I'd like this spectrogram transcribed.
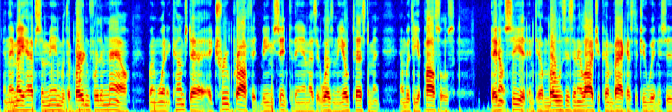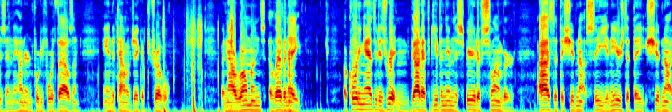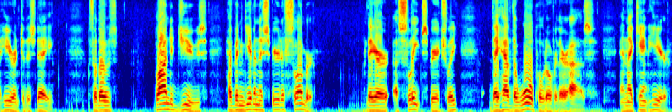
And they may have some men with a burden for them now, but when it comes to a, true prophet being sent to them, as it was in the Old Testament and with the apostles, They don't see it until Moses and Elijah come back as the two witnesses and the 144,000 in the time of Jacob's trouble. But now Romans 11:8 According as it is written, God hath given them the spirit of slumber, eyes that they should not see, and ears that they should not hear unto this day. So those blinded Jews have been given the spirit of slumber. They are asleep spiritually. They have the wool pulled over their eyes, and they can't hear.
